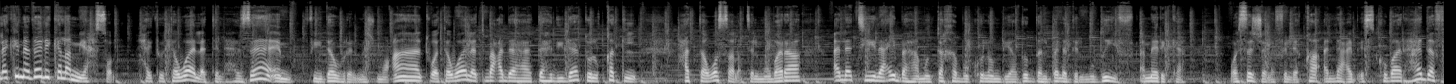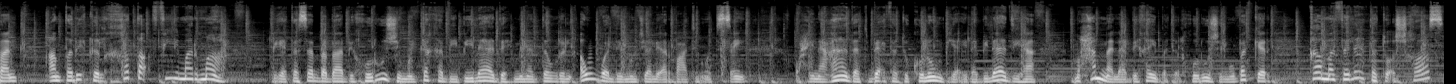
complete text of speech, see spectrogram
لكن ذلك لم يحصل حيث توالت الهزائم في دور المجموعات وتوالت بعدها تهديدات القتل حتى وصلت المباراة التي لعبها منتخب كولومبيا ضد البلد المضيف أمريكا. وسجل في اللقاء اللاعب إسكوبار هدفا عن طريق الخطأ في مرماه ليتسبب بخروج منتخب بلاده من الدور الأول لمونديال 94 وحين عادت بعثة كولومبيا إلى بلادها محملة بخيبة الخروج المبكر قام ثلاثة أشخاص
